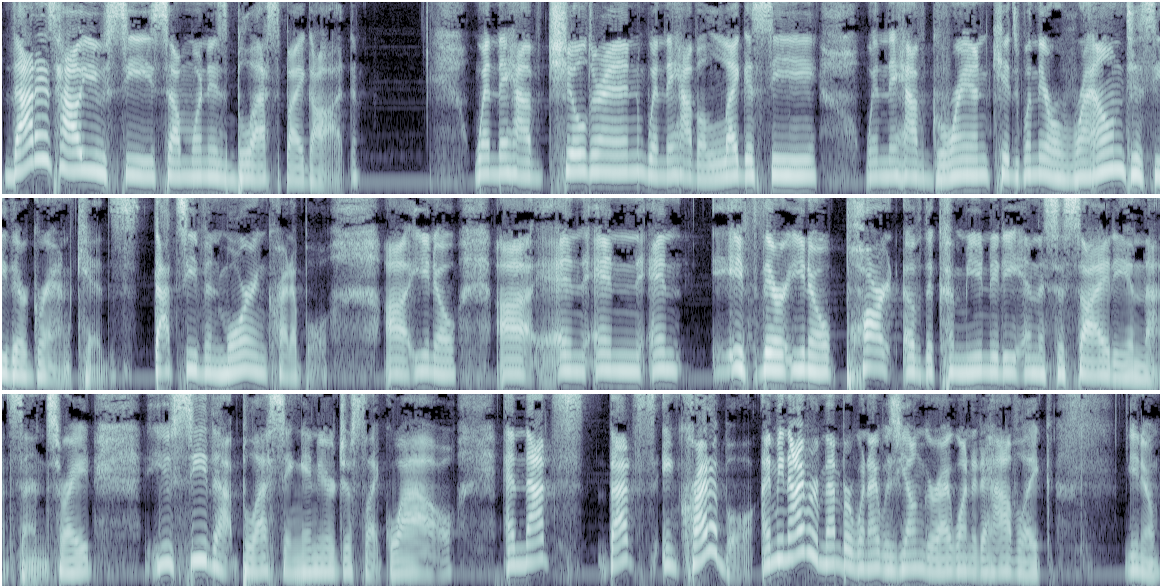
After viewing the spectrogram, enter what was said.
that is how you see someone is blessed by God when they have children, when they have a legacy, when they have grandkids, when they're around to see their grandkids. That's even more incredible. Uh, you know, uh, and, and, and, if they're, you know, part of the community and the society in that sense, right? You see that blessing and you're just like, wow. And that's, that's incredible. I mean, I remember when I was younger, I wanted to have like, you know,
